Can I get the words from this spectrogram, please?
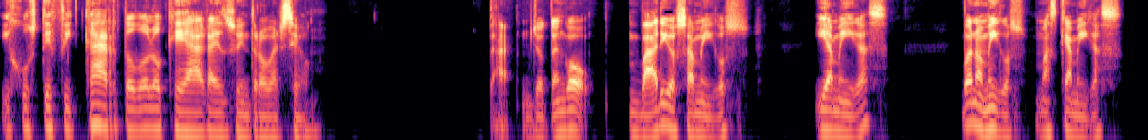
y justificar todo lo que haga en su introversión. Ah, Yo tengo varios amigos y amigas, bueno, amigos más que amigas,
